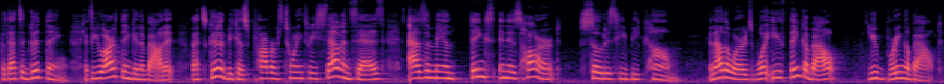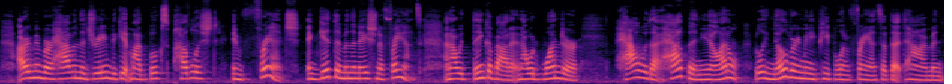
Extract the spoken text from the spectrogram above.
But that's a good thing. If you are thinking about it, that's good because Proverbs 23 7 says, As a man thinks in his heart, so does he become. In other words, what you think about, you bring about. I remember having the dream to get my books published in French and get them in the nation of France. And I would think about it and I would wonder, how would that happen? You know, I don't really know very many people in France at that time. And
